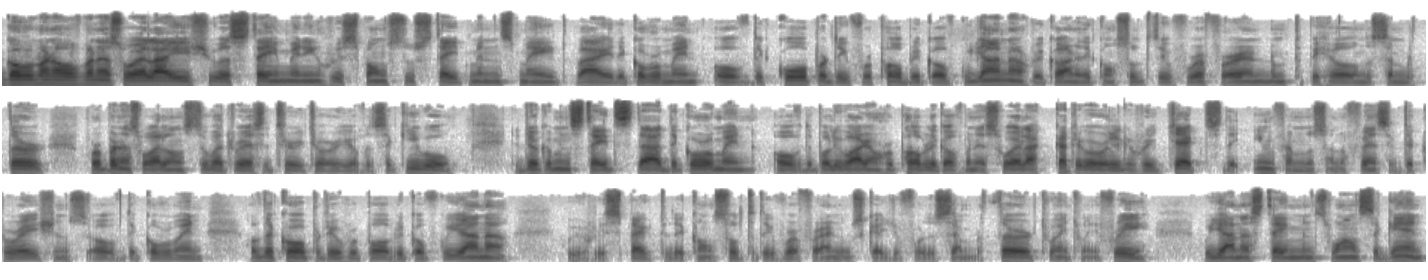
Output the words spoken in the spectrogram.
The government of Venezuela issued a statement in response to statements made by the government of the Cooperative Republic of Guyana regarding the consultative referendum to be held on December 3rd for Venezuelans to address the territory of Essequibo. The document states that the government of the Bolivarian Republic of Venezuela categorically rejects the infamous and offensive declarations of the government of the Cooperative Republic of Guyana with respect to the consultative referendum scheduled for December 3, 2023. Guyana statements once again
